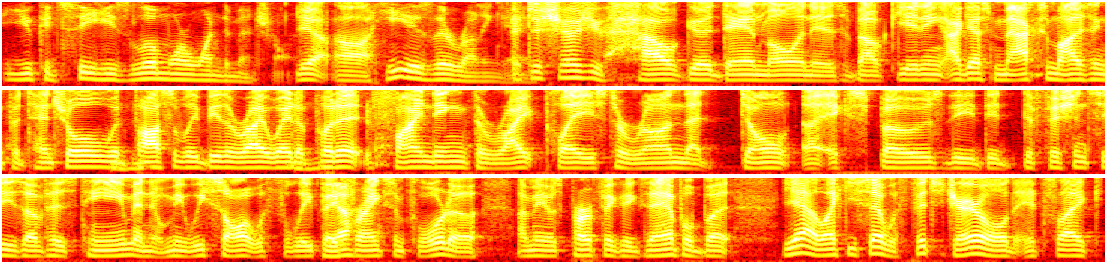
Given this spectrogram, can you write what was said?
you could see he's a little more one dimensional. Yeah. uh, he is their running game. It just shows you how good Dan Mullen is about getting, I guess, maximizing potential would possibly be the right way to put it. Finding the right plays to run that don't uh, expose the the deficiencies of his team. And I mean, we saw it with Feleipe Yeah. Franks in Florida. I mean, it was a perfect example. But yeah, like you said with Fitzgerald, it's like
